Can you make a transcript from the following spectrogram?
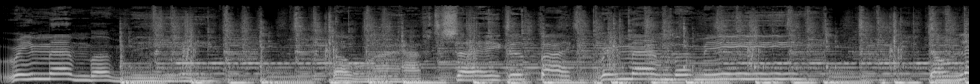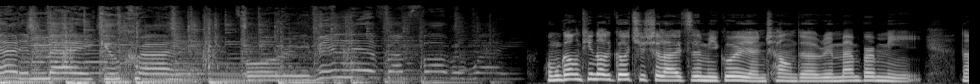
Remember me, though I have to say goodbye. Remember me, don't let it make you cry. 我们刚刚听到的歌曲是来自米格尔演唱的《Remember Me》。那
